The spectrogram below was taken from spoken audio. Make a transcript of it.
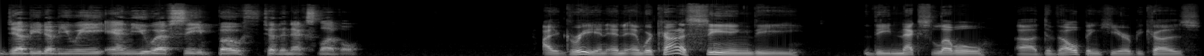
WWE and UFC both to the next level. I agree, and and, and we're kind of seeing the the next level uh, developing here because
